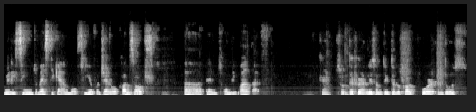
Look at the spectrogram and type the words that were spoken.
really seen domestic animals here for general consults uh, and only wildlife. Okay, so definitely something to look out for in those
